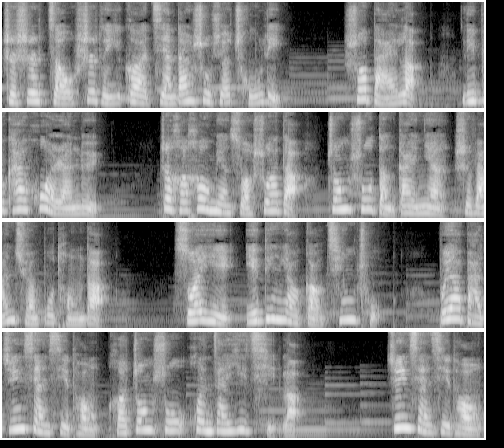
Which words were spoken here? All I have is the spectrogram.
只是走势的一个简单数学处理。说白了，离不开豁然率，这和后面所说的中枢等概念是完全不同的，所以一定要搞清楚，不要把均线系统和中枢混在一起了。均线系统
